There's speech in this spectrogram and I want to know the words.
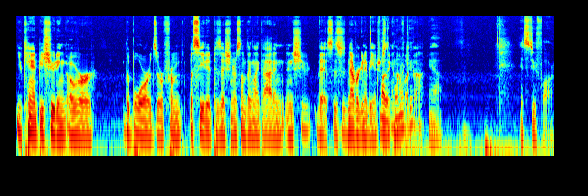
You can't be shooting over the boards or from a seated position or something like that and, and shoot this. This is never going to be oh, interesting corner enough like that. Yeah. It's too far.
